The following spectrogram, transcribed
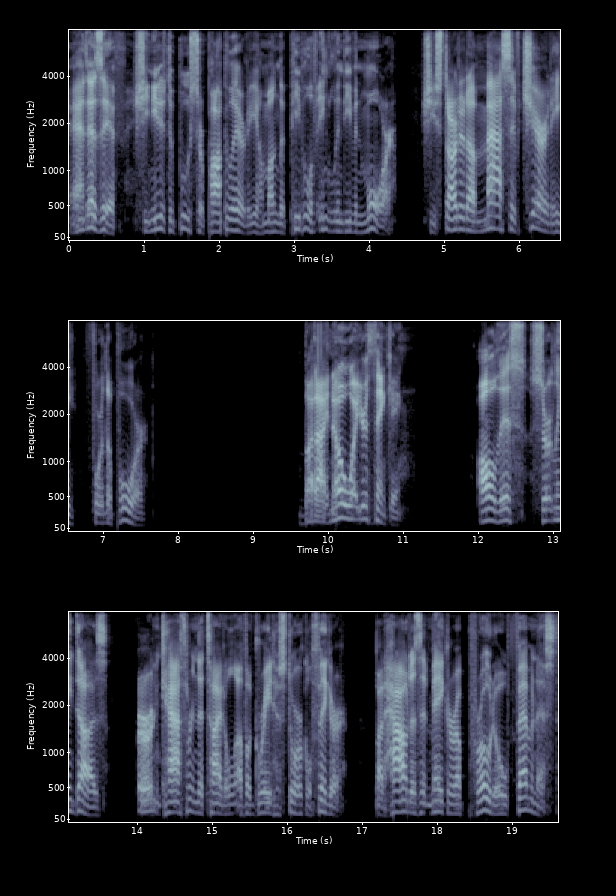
And as if she needed to boost her popularity among the people of England even more, she started a massive charity for the poor. But I know what you're thinking. All this certainly does earn Catherine the title of a great historical figure, but how does it make her a proto feminist?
